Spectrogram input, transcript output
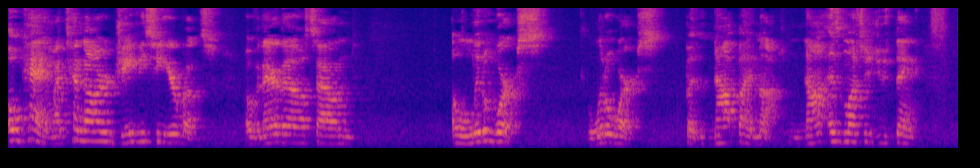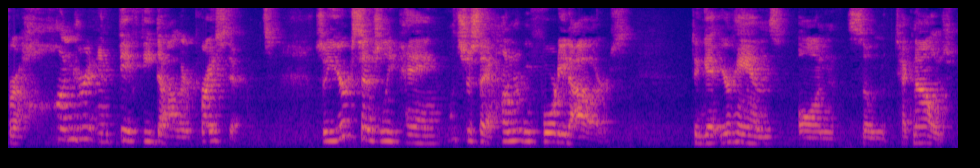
okay. My $10 JVC earbuds over there, though, sound a little worse. A little worse. But not by much. Not as much as you think for a $150 price difference. So you're essentially paying, let's just say $140 to get your hands on some technology.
